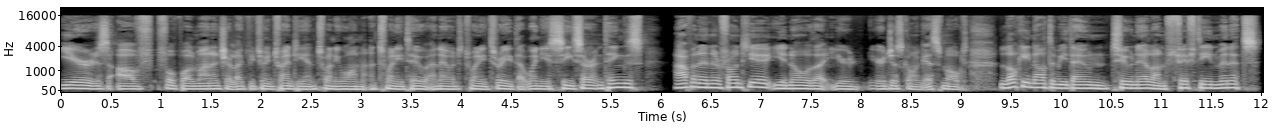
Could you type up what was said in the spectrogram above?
years of football manager, like between 20 and 21 and 22 and now into 23, that when you see certain things happening in front of you, you know that you're you're just going to get smoked. Lucky not to be down 2 0 on 15 minutes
